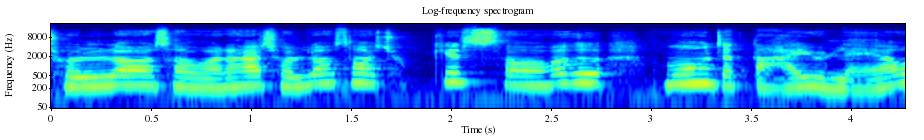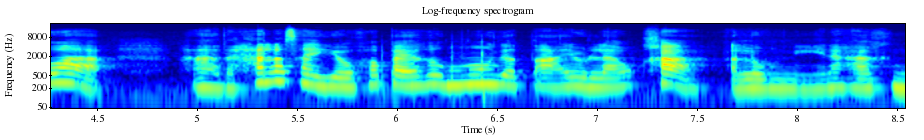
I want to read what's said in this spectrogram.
ชนลอซอนะคะชนลอซอชุกเกสซอก็คือง่วงจะตายอยู่แล้วอะ่ะอ่าแต่ถ้าเราใส่โยเข้าไปก็คือง่วงจะตายอยู่แล้วค่ะ อารมณ์นี้นะคะคือ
